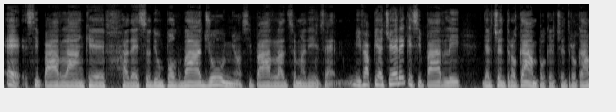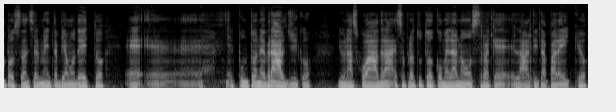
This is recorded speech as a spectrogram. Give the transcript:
E si parla anche adesso di un Pogba a giugno, si parla insomma di... Cioè, mi fa piacere che si parli del centrocampo, che il centrocampo sostanzialmente abbiamo detto è, è, è il punto nevralgico di una squadra e soprattutto come la nostra che latita parecchio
